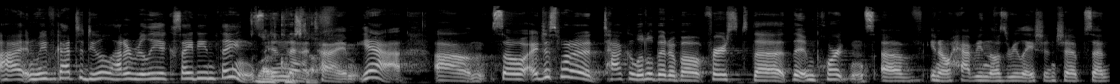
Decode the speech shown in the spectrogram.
Uh, and we've got to do a lot of really exciting things in cool that stuff. time. Yeah. Um, so I just want to talk a little bit about first the the importance of you know having those relationships and.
